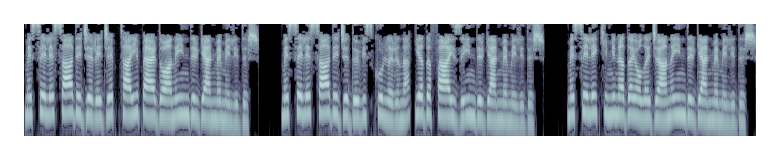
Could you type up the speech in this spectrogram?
Mesele sadece Recep Tayyip Erdoğan'a indirgenmemelidir. Mesele sadece döviz kurlarına ya da faize indirgenmemelidir. Mesele kimin aday olacağına indirgenmemelidir.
